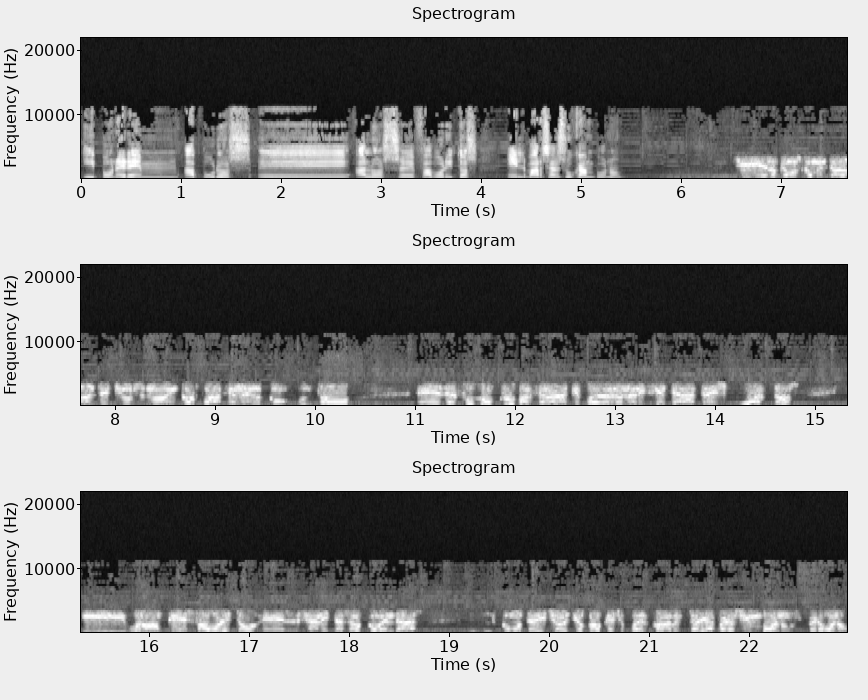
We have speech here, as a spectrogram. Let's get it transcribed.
y poner en apuros eh, a los eh, favoritos el Barça en su campo, ¿no? Sí, es lo que hemos comentado antes, Chus, nueva incorporación en el conjunto del Fútbol Club Barcelona que puede darle un aliciente a la tres cuartos y bueno, aunque es favorito el Sanitas Alcobendas, como te he dicho, yo creo que se puede ir con la victoria, pero sin bonus. Pero bueno,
